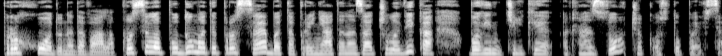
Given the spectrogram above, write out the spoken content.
проходу не давала, просила подумати про себе та прийняти назад чоловіка, бо він тільки разочок оступився.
